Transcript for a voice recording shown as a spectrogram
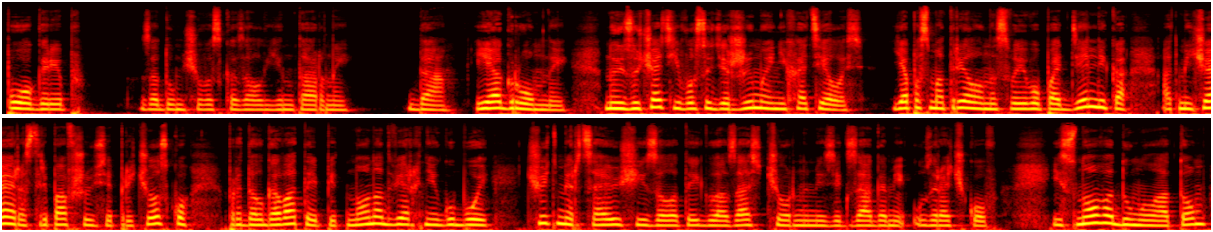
«Погреб», – задумчиво сказал Янтарный. Да, и огромный, но изучать его содержимое не хотелось. Я посмотрела на своего поддельника, отмечая растрепавшуюся прическу, продолговатое пятно над верхней губой, чуть мерцающие золотые глаза с черными зигзагами у зрачков. И снова думала о том,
